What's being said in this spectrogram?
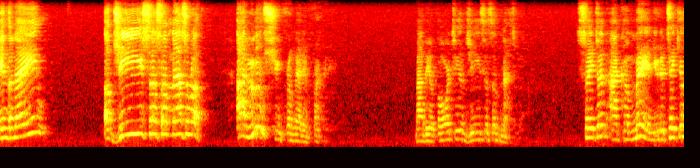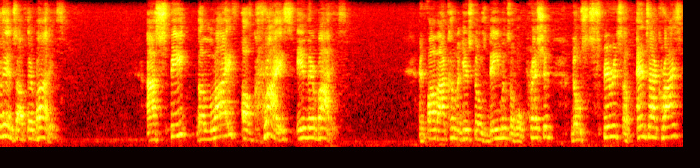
In the name of Jesus of Nazareth, I loose you from that infirmity. By the authority of Jesus of Nazareth. Satan, I command you to take your hands off their bodies. I speak the life of Christ in their bodies. And Father, I come against those demons of oppression, those spirits of Antichrist.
